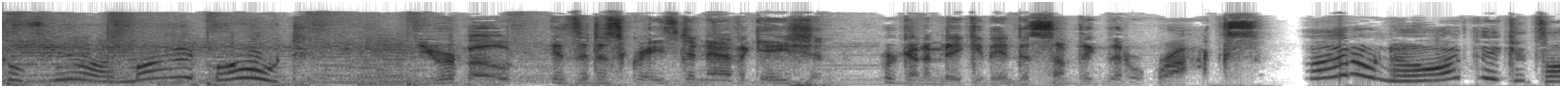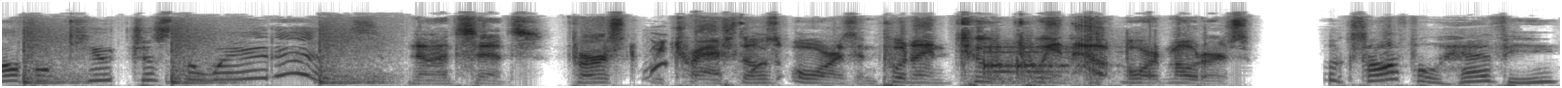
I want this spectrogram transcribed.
Here on my boat. Your boat is a disgrace to navigation. We're gonna make it into something that rocks. I don't know, I think it's awful cute just the way it is. Nonsense. First, we trash those oars and put in two twin outboard motors. Looks awful heavy.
